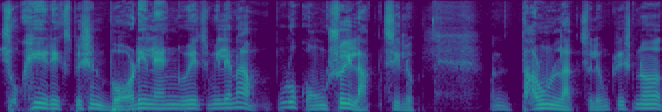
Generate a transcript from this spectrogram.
চোখের এক্সপ্রেশন বডি ল্যাঙ্গুয়েজ মিলে না পুরো কংসই লাগছিল। মানে দারুণ লাগছিল এবং কৃষ্ণ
